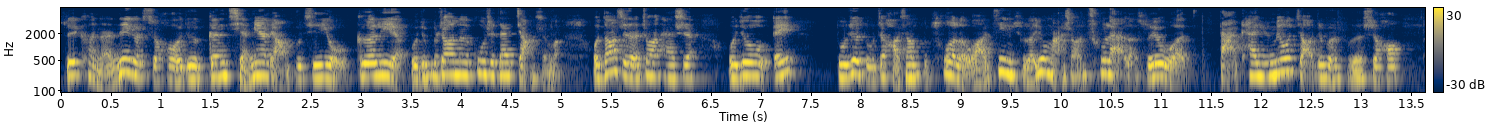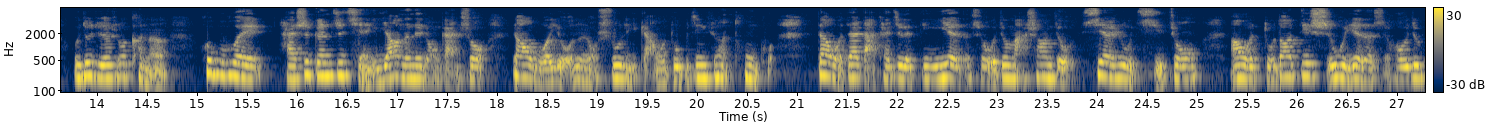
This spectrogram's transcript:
所以可能那个时候就跟前面两部其实有割裂，我就不知道那个故事在讲什么。我当时的状态是，我就哎读着读着好像不错了，我要进去了，又马上出来了，所以我打开《鱼没有脚》这本书的时候，我就觉得说可能。会不会还是跟之前一样的那种感受，让我有那种疏离感？我读不进去，很痛苦。但我在打开这个第一页的时候，我就马上就陷入其中。然后我读到第十五页的时候，我就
